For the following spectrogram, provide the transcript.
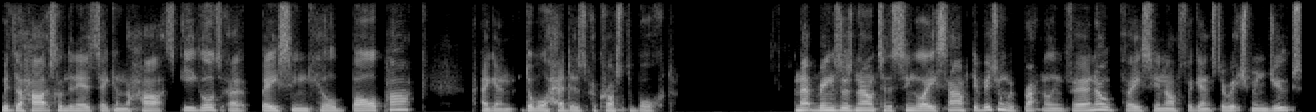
with the Hearts Londoners taking the Herts Eagles at Basing Hill Ballpark. Again, double headers across the board. And that brings us now to the Single A South Division with Bracknell Inferno facing off against the Richmond Dukes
